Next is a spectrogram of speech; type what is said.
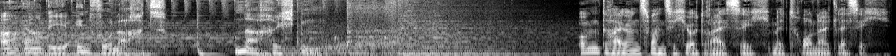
ARD Infonacht Nachrichten um 23.30 Uhr mit Ronald Lessig.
